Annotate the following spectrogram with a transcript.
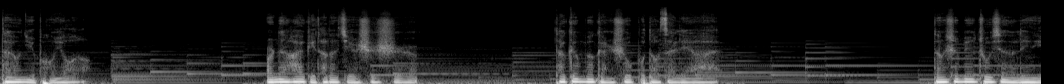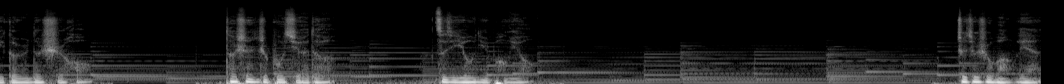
他有女朋友了。而男孩给他的解释是，他根本感受不到在恋爱。当身边出现了另一个人的时候，他甚至不觉得。自己有女朋友，这就是网恋，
